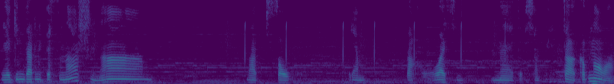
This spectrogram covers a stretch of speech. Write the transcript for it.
легендарный персонаж на на псов. Прям согласен на это все так обнова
